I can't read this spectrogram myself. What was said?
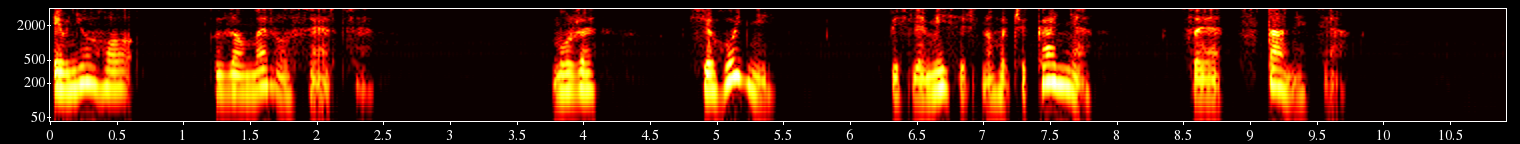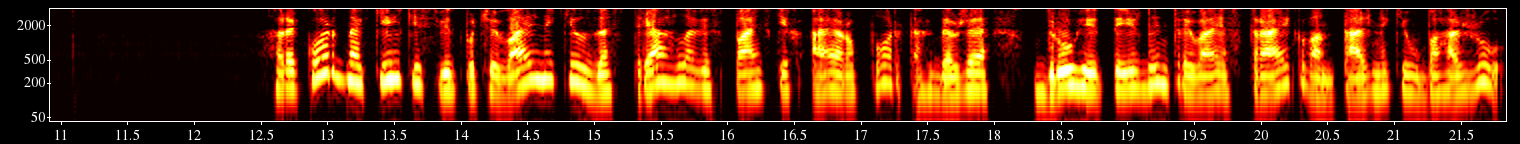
і в нього завмерло серце. Може, сьогодні, після місячного чекання, це станеться. Рекордна кількість відпочивальників застрягла в іспанських аеропортах, де вже другий тиждень триває страйк вантажників багажу.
